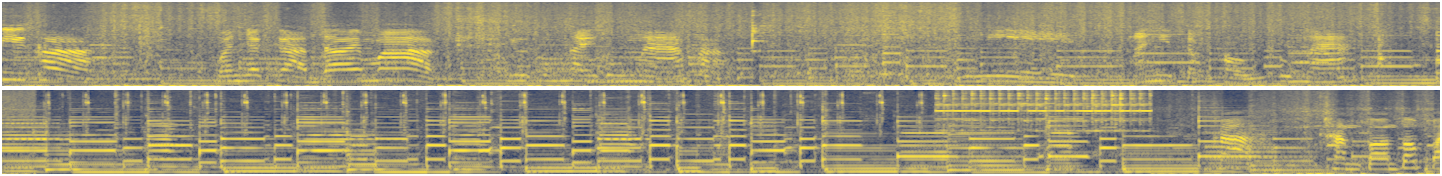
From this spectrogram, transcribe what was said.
ดีค่ะ บรรยากาศได้มาก อยู่ตรงไทยตรงนาค่ะ นี่มาห็ดกับเขาอยู่ตรงนาค่ะขั้นตอนต่อไป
